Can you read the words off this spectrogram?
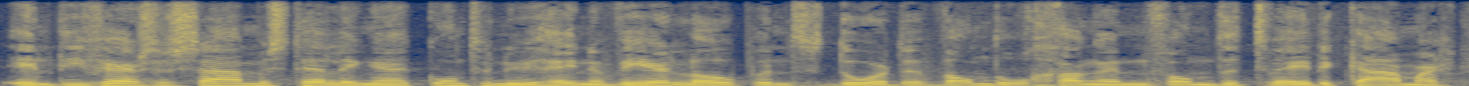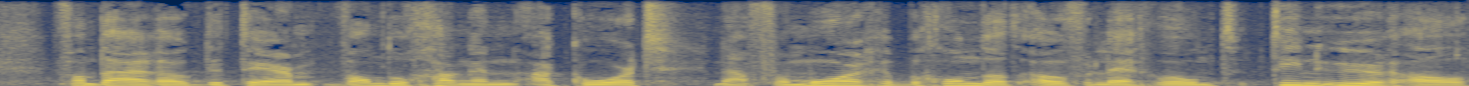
In diverse samenstellingen, continu heen en weer lopend... door de wandelgangen van de Tweede Kamer. Vandaar ook de term wandelgangenakkoord. Nou, vanmorgen begon dat overleg rond tien uur al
